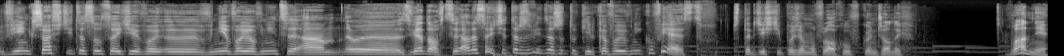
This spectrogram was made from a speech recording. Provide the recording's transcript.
w większości to są, słuchajcie, woj- y, nie wojownicy, a y, zwiadowcy, ale słuchajcie, też widzę, że tu kilka wojowników jest. 40 poziomów lochów kończonych. Ładnie.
